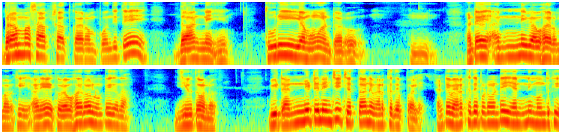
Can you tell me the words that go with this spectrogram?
బ్రహ్మ సాక్షాత్కారం పొందితే దాన్ని తురీయము అంటారు. అంటే అన్ని వ్యవహారం మనకి అనేక వ్యవహారాలు ఉంటాయి కదా జీవితంలో. వీటన్నిటి నుంచి చిత్తాన్ని వెనక తిప్పాలి. అంటే వెనక తిప్పడం అంటే ఇవన్నీ ముందుకి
